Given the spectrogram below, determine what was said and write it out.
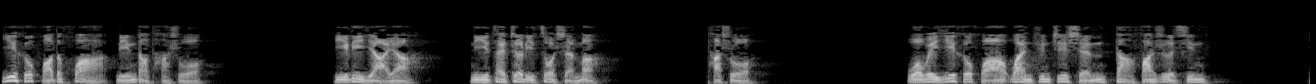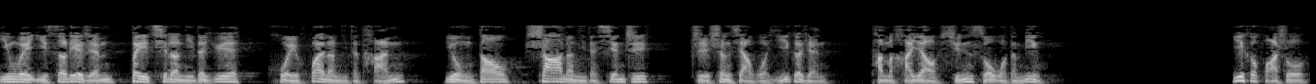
耶和华的话临到他说：“以利亚呀，你在这里做什么？”他说：“我为耶和华万军之神大发热心，因为以色列人背弃了你的约，毁坏了你的坛，用刀杀了你的先知。”只剩下我一个人，他们还要寻索我的命。耶和华说：“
